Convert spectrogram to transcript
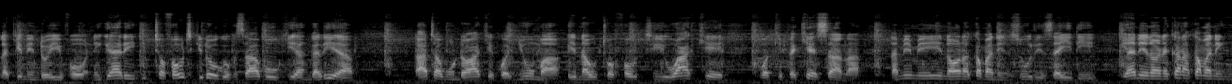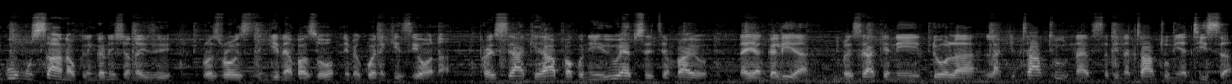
lakini ndo hivyo. Ni gari tofauti kidogo kwa sababu ukiangalia hata muundo wake kwa nyuma ina utofauti wake wa kipekee sana. Na mimi hii naona kama ni nzuri zaidi. Yaani inaonekana kama ni ngumu sana ukilinganisha na hizi Rolls Royce zingine ambazo nimekuwa nikiziona. Price yake hapa kwenye hii website ambayo naiangalia price yake ni dola laki tatu na elfu tatu mia tisa.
